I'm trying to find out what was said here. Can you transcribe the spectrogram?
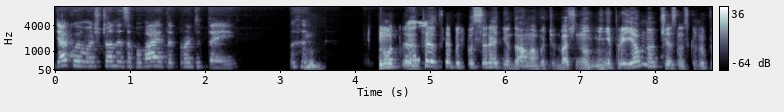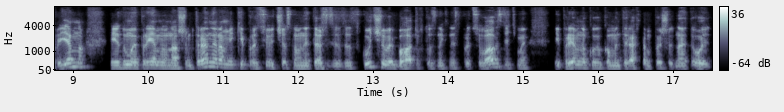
Дякуємо, що не забуваєте про дітей. Ну, от е, це, це безпосередньо, да, мабуть, бачите, ну мені приємно, чесно скажу, приємно. Я думаю, приємно нашим тренерам, які працюють. Чесно, вони теж заскучили. Багато хто з них не спрацював з дітьми. І приємно, коли в коментарях там пишуть, знаєте, ой,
